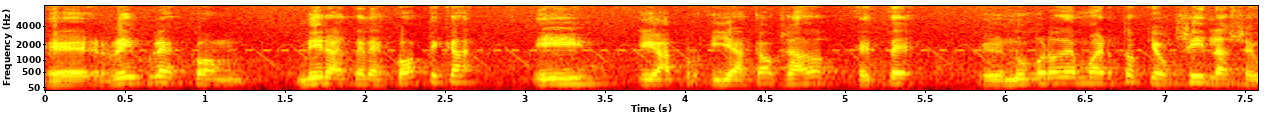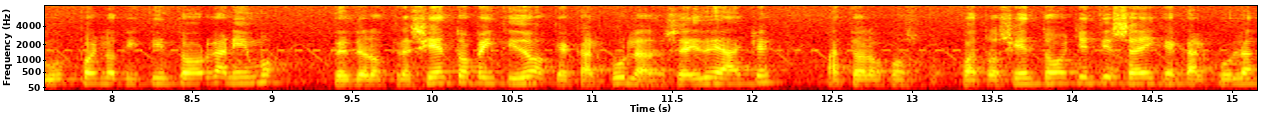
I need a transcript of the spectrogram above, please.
rifles, con mira telescópica y, y ha causado este el número de muertos que oscila según pues, los distintos organismos, desde los 322 que calcula la CIDH hasta los 486 que calcula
